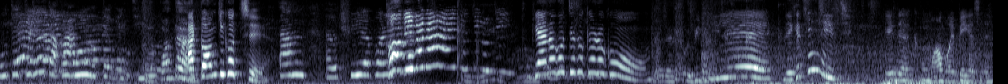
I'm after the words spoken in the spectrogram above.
উঠেছিল তখন আমি উঠে গেছি। ও, কথা আর টম কি করছে? শুয়ে পড়ে কেন করছিস ওকে ওরকম ইয়ে, দেখেছিস এই দেখ ও মা ভয় পেয়ে গেছে দেখ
